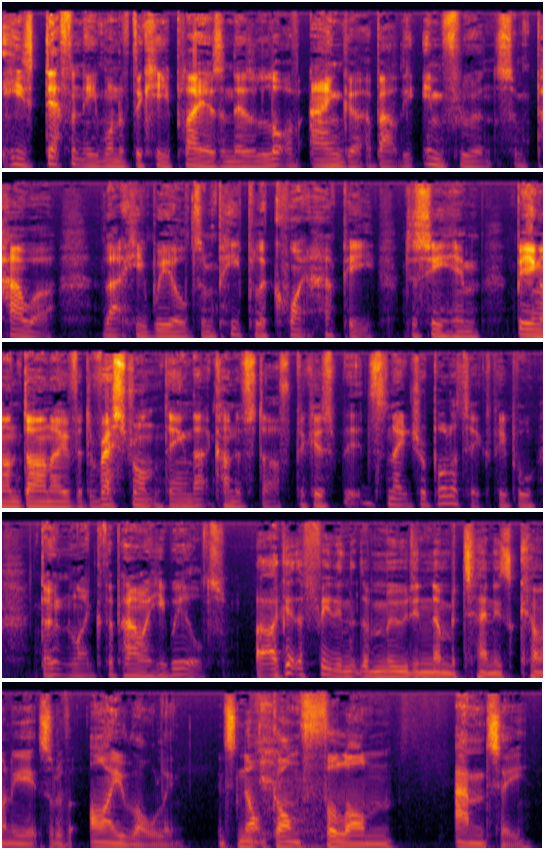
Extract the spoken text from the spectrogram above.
He's definitely one of the key players, and there's a lot of anger about the influence and power that he wields, and people are quite happy to see him being undone over the restaurant thing, that kind of stuff, because it's the nature of politics. People don't like the power he wields. I get the feeling that the mood in number 10 is currently sort of eye rolling. It's not gone full on anti,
